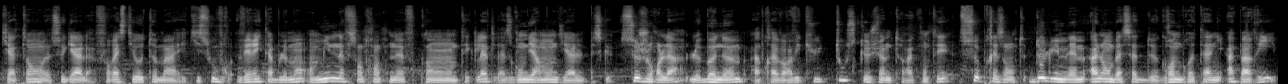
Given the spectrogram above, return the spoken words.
qui attend euh, ce gars-là, Forestier Thomas, et qui s'ouvre véritablement en 1939 quand éclate la Seconde Guerre mondiale. Parce que ce jour-là, le bonhomme, après avoir vécu tout ce que je viens de te raconter, se présente de lui-même à l'ambassade de Grande-Bretagne à Paris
